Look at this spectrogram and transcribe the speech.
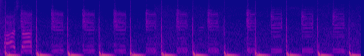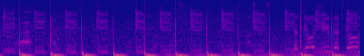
faster, faster. Let's go, team, let's go.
